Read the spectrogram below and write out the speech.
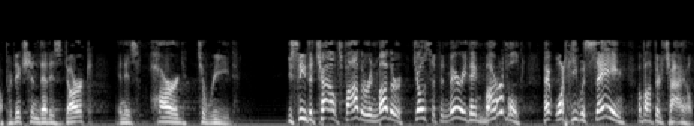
A prediction that is dark and is hard to read. You see, the child's father and mother, Joseph and Mary, they marveled at what he was saying about their child.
